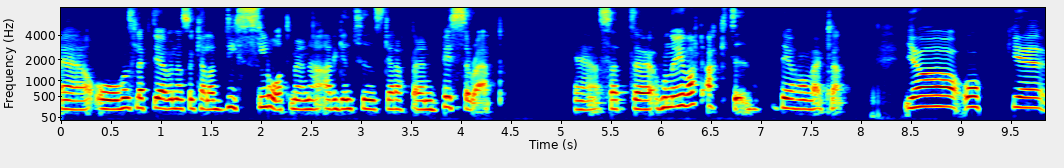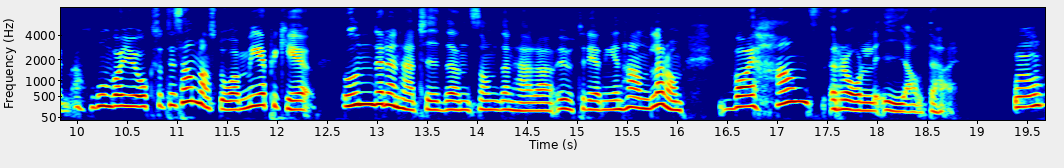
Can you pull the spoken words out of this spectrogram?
Eh, och hon släppte även en så kallad disslåt med den här argentinska rapparen Bizarrap. Så att hon har ju varit aktiv, det har hon verkligen. Ja, och hon var ju också tillsammans då med Piqué under den här tiden som den här utredningen handlar om. Vad är hans roll i allt det här? Mm.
